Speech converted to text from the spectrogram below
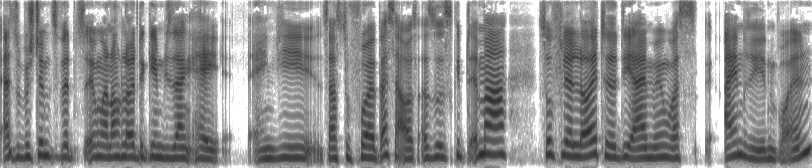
also bestimmt wird es irgendwann auch Leute geben, die sagen, hey, irgendwie sahst du vorher besser aus. Also es gibt immer so viele Leute, die einem irgendwas einreden wollen.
